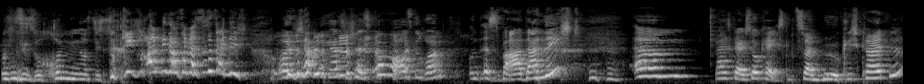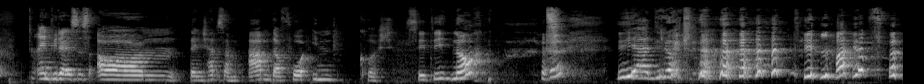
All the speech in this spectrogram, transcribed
Und sie so, räum ihn aus. Ich so, ich räum ihn aus, aber es ist da nicht. Und ich habe den ganzen scheiß Koffer ausgeräumt und es war da nicht. Ähm, weiß gar nicht, so, okay, es gibt zwei Möglichkeiten. Entweder ist es, ähm, denn ich hatte es am Abend davor in Kosch City noch. ja, die Leute, die Leute,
